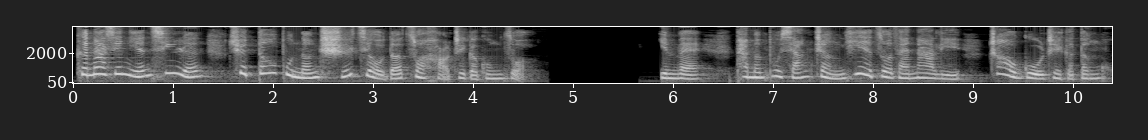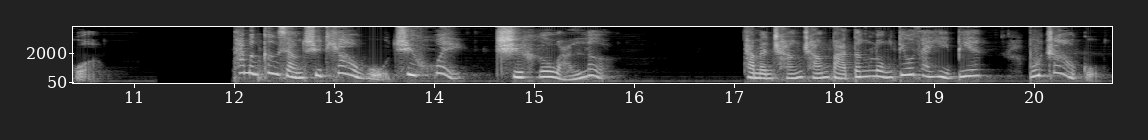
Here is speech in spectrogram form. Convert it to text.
可那些年轻人却都不能持久的做好这个工作，因为他们不想整夜坐在那里照顾这个灯火。他们更想去跳舞、聚会、吃喝玩乐。他们常常把灯笼丢在一边，不照顾。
